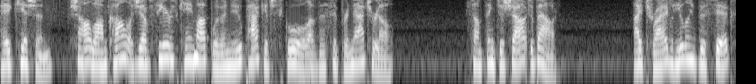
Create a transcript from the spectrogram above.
Hey Kishan, Shalom College of Seers came up with a new package School of the Supernatural. Something to shout about. I tried healing the sick,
